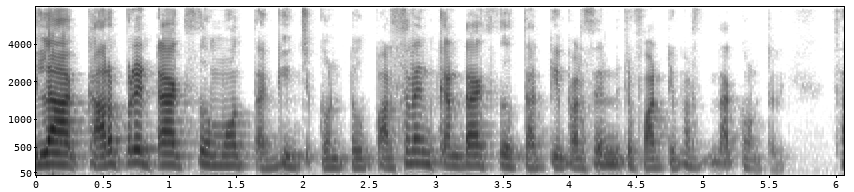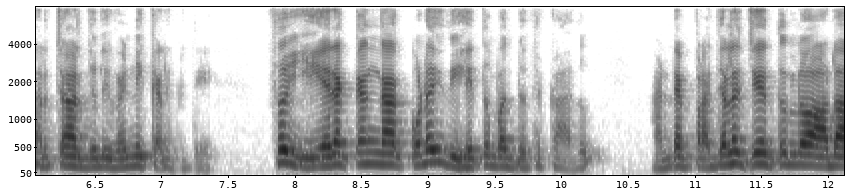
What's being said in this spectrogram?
ఇలా కార్పొరేట్ ట్యాక్స్ ఏమో తగ్గించుకుంటూ personal income tax thirty percent నుంచి ఫార్టీ పర్సెంట్ దాకా ఉంటుంది. సర్చార్జులు ఇవన్నీ కలిపితే. సో ఏ రకంగా కూడా ఇది హేతుబద్ధత కాదు. అంటే ప్రజల చేతుల్లో ఆదా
